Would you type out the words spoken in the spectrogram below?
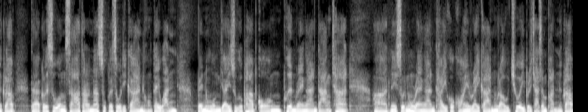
นะครับ แต่กระทรวงสาธารณสุขและสวัสดิการของไต้หวัน เป็นห่วงใยสุขภาพของเพื่อนแรงงานต่างชาติอ่า ในส่วนของแรงงานไทยก็ขอให้รายการของเราช่วยประชาสัมพันธ์นะครับ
